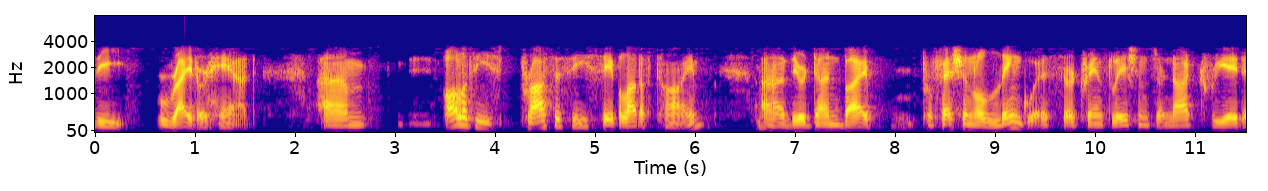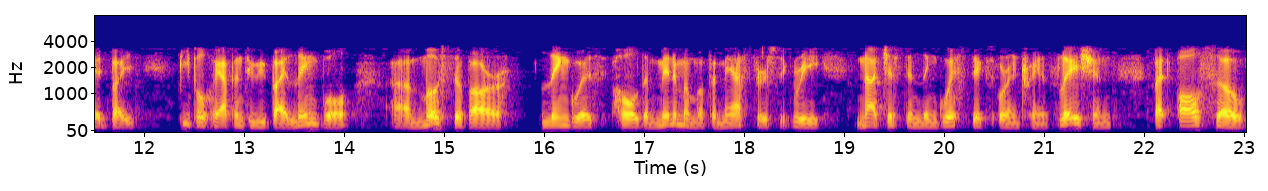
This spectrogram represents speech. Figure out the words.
the writer had. Um, all of these processes save a lot of time. Uh, they're done by professional linguists. Our translations are not created by people who happen to be bilingual. Uh, most of our linguists hold a minimum of a master's degree, not just in linguistics or in translation, but also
